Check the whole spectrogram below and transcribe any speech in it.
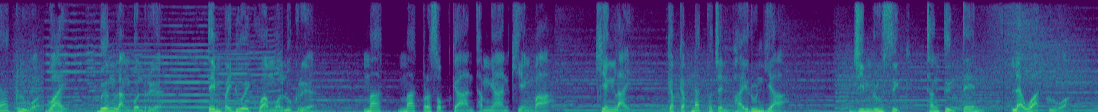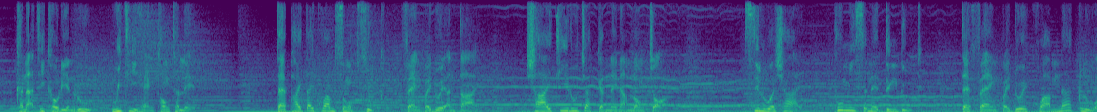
น่ากลัวไว้เบื้องหลังบนเรือ เต็มไปด้วยความมวลลูกเรือ มากมากประสบการณ์ทำงานเคียงบ่า เคียงไหลกับกับนักผจญภัยรุ่นยา จิมรู้สึกทั้งตื่นเต้นและหวาดกลัว ขณะที่เขาเรียนรู้วิธีแห่งท้องทะเล แต่ภายใต้ความสงบสุขแฝงไปด้วยอันตราย ชายที่รู้จักกันในนามลองจอดซิลัวชาย ผู้มีเสน่ห์ดึงดูด แต่แฝงไปด้วยความน่ากลัว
